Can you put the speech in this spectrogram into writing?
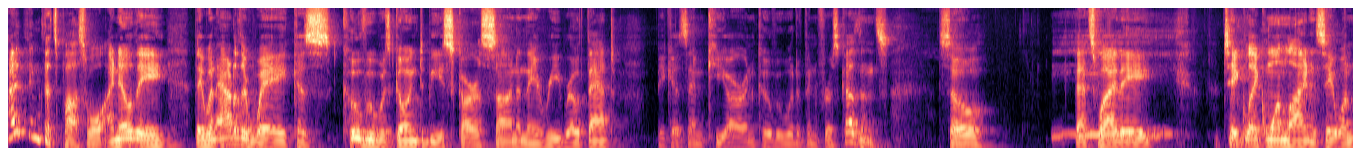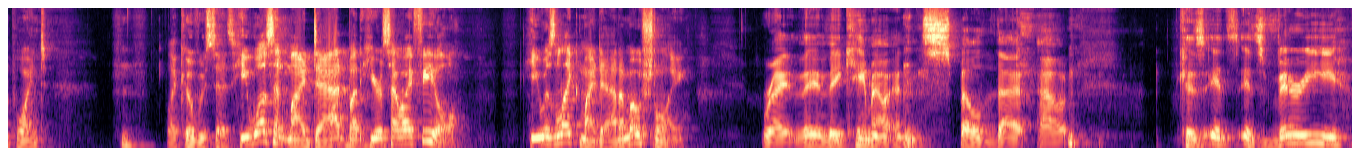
I think that's possible. I know they they went out of their way because Kovu was going to be Scar's son, and they rewrote that because then Kiara and Kovu would have been first cousins. So that's why they take like one line and say one point, like Kovu says, "He wasn't my dad, but here's how I feel. He was like my dad emotionally." Right. They they came out and spelled that out because it's it's very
